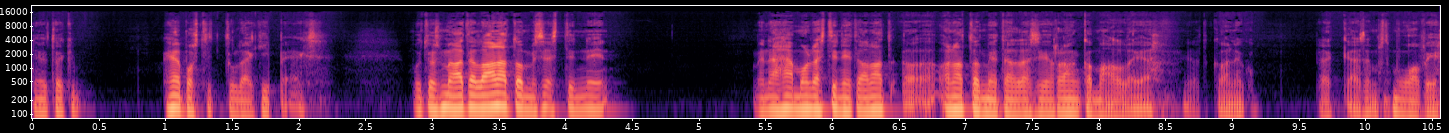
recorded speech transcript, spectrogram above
jotenkin helposti tulee kipeäksi. Mutta jos me ajatellaan anatomisesti, niin me nähdään monesti niitä anatomia tällaisia rankamalleja, jotka on niinku pelkkää semmoista muovia,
